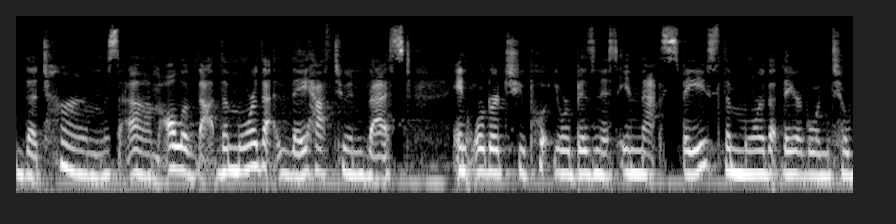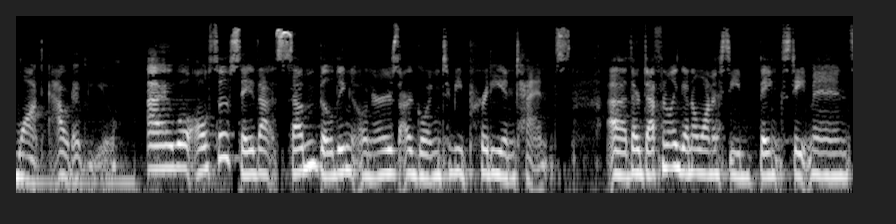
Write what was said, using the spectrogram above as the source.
the terms, um, all of that. The more that they have to invest in order to put your business in that space, the more that they are going to want out of you. I will also say that some building owners are going to be pretty intense. Uh, they're definitely going to want to see bank statements,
